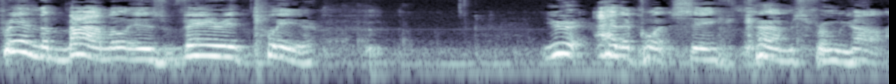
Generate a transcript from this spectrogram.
Friend, the Bible is very clear. Your adequacy comes from God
